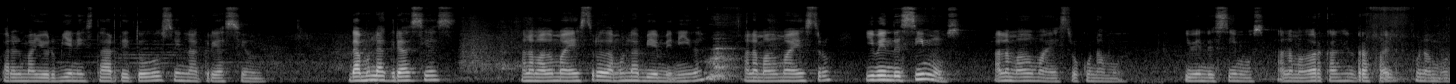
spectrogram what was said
para el mayor bienestar de todos en la creación. Damos las gracias al amado Maestro, damos la bienvenida al amado Maestro y bendecimos al amado Maestro con amor. Y bendecimos al amado Arcángel Rafael con amor.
